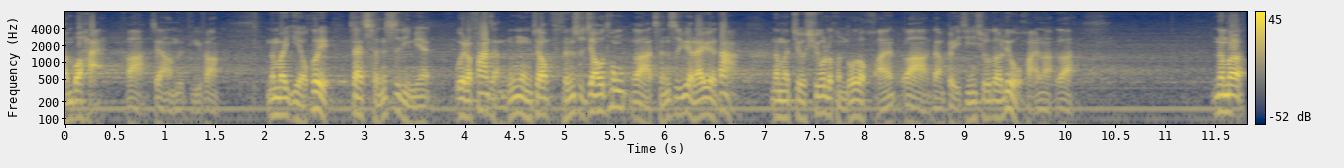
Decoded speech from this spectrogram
环渤海啊这样的地方。那么也会在城市里面，为了发展公共交城市交通，是吧？城市越来越大。那么就修了很多的环，是吧？让北京修到六环了，是吧？那么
